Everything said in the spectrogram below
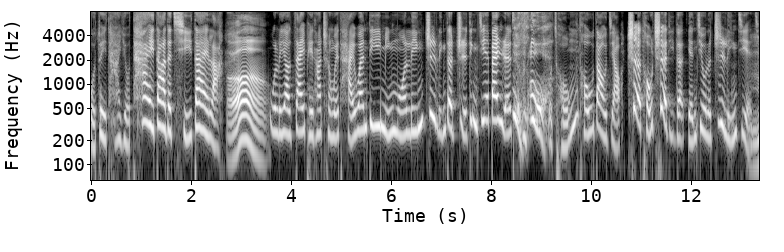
我对他有太大的期待啦。啊！为了要栽培他成为台湾第一名模林志玲的指定接班人，我从头到脚彻头彻底的研究了志玲姐姐，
